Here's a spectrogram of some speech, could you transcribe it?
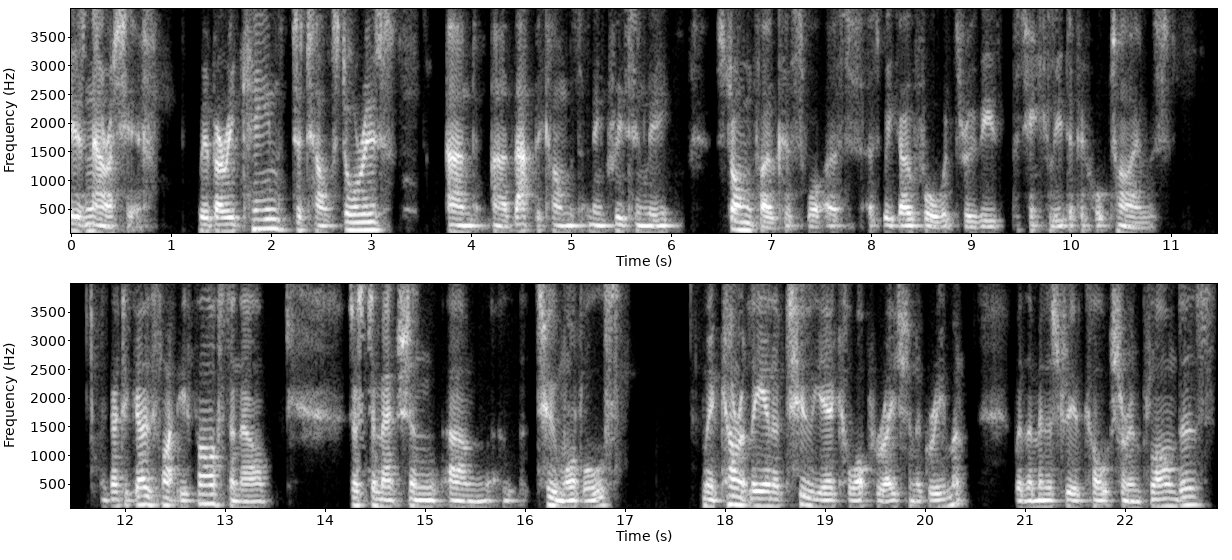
is narrative. We're very keen to tell stories and uh, that becomes an increasingly strong focus for us as we go forward through these particularly difficult times. I'm going to go slightly faster now, just to mention um, two models. We're currently in a two-year cooperation agreement with the Ministry of Culture in Flanders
